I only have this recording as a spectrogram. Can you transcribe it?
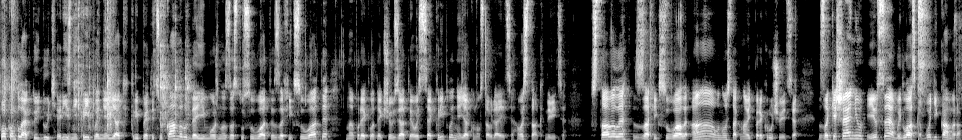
По комплекту йдуть різні кріплення, як кріпити цю камеру, де її можна застосувати, зафіксувати. Наприклад, якщо взяти ось це кріплення, як воно вставляється? Ось так, дивіться. Вставили, зафіксували. А, воно ось так навіть перекручується. За кишеню і все, будь ласка, бодікамера.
